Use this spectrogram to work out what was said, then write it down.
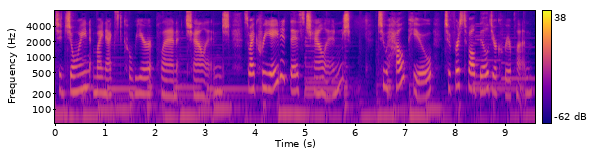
to join my next career plan challenge. So, I created this challenge to help you to, first of all, build your career plan.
